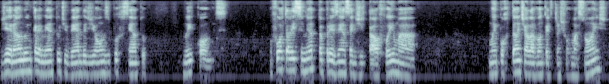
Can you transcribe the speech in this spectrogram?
gerando um incremento de venda de 11% no e-commerce. O fortalecimento da presença digital foi uma, uma importante alavanca de transformações,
